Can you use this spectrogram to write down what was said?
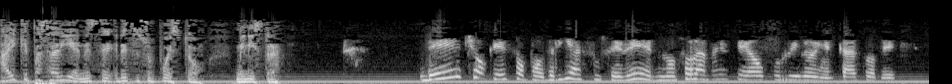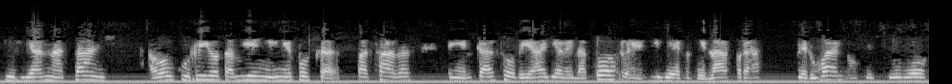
¿Ahí qué pasaría en ese, en ese supuesto, ministra? De hecho, que eso podría suceder, no solamente ha ocurrido en el caso de Julian Assange, ha ocurrido también en épocas pasadas en el caso de Aya de la Torre, líder del APRA peruano, que estuvo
